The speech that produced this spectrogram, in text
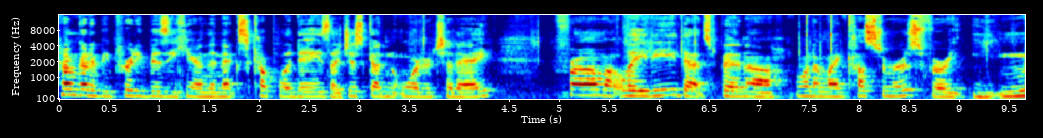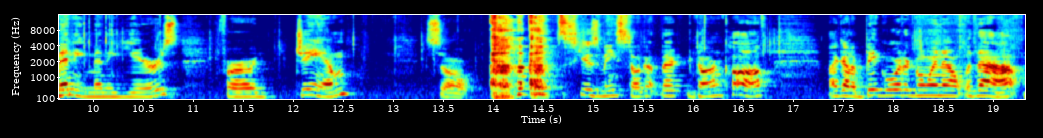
I'm gonna be pretty busy here in the next couple of days. I just got an order today from a lady that's been uh, one of my customers for many, many years for jam. So, excuse me, still got that darn cough. I got a big order going out with that.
